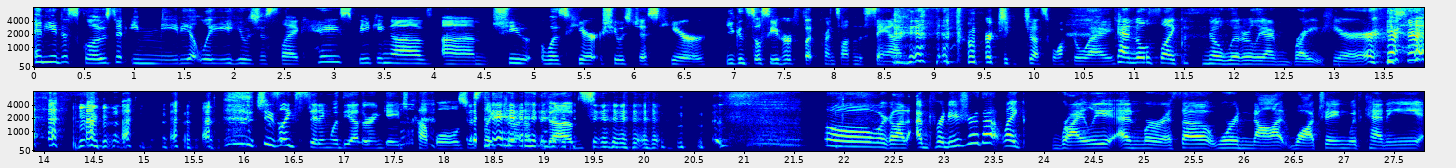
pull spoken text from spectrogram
And he disclosed it immediately. He was just like, "Hey, speaking of, um, she was here. She was just here. You can still see her footprints on the sand from where she just walked away." Kendall's like, "No, literally, I'm right here." She's like sitting with the other engaged couples, just like throwing up the dubs. oh my god, I'm pretty sure that like Riley and Maurissa were not watching with Kenny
